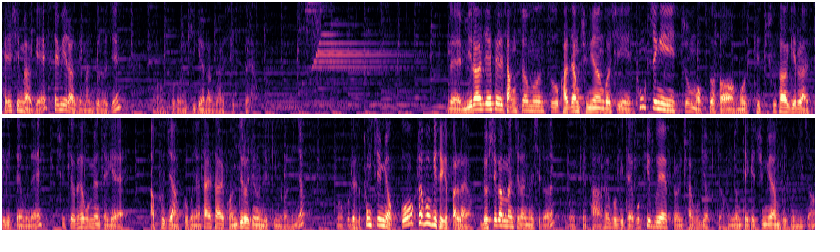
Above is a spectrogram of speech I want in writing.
세심하게 세밀하게 만들어진 어, 그런 기계라고 할 수 있어요. 네, 미라젯의 장점은 또 가장 중요한 것이 통증이 좀 없어서 뭐 이렇게 주사기를 안 쓰기 때문에 실제로 해보면 되게 아프지 않고 그냥 살살 건드려주는 느낌이거든요. 뭐 그래서 통증이 없고 회복이 되게 빨라요. 몇 시간만 지나면 실은 뭐 이렇게 다 회복이 되고 피부에 별 자국이 없죠. 이건 되게 중요한 부분이죠.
